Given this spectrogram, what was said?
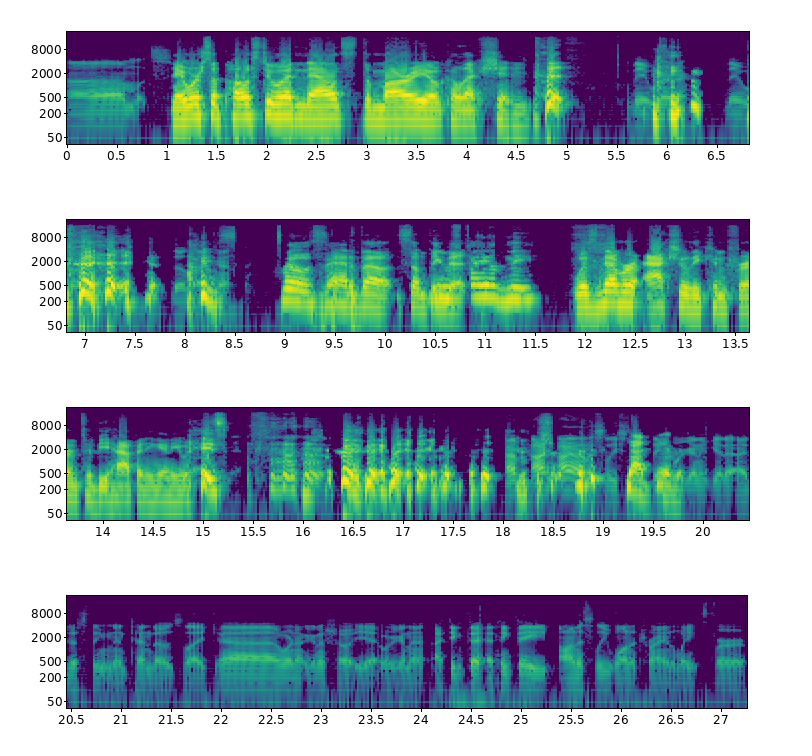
Um, let's see. They were supposed to announce the Mario collection. They were. They were. They're I'm so sad about something you that failed me. Was never actually confirmed to be happening anyways. I'm, I, I honestly still God think we're gonna get it. I just think Nintendo's like, uh, we're not gonna show it yet. We're gonna. I think that I think they honestly want to try and wait for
